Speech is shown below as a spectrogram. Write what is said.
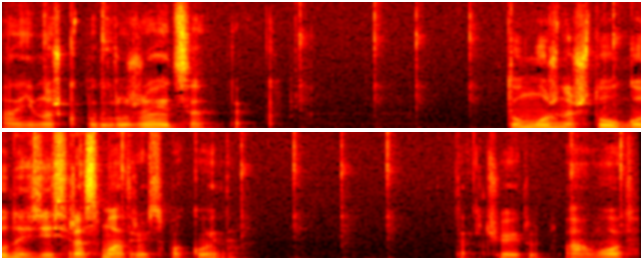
она немножко подгружается, так, то можно что угодно здесь рассматривать спокойно. Так, что я тут? А, вот.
